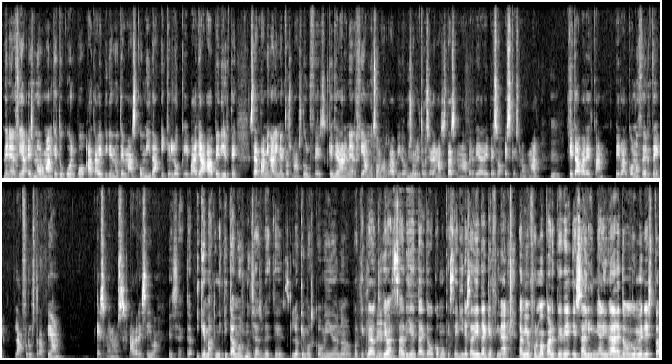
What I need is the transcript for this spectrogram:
de energía, es normal que tu cuerpo acabe pidiéndote más comida y que lo que vaya a pedirte sean también alimentos más dulces, que te dan energía mucho más rápido. Sobre todo si además estás en una pérdida de peso, es que es normal que te aparezcan. Pero al conocerte, la frustración es menos agresiva. Exacto. Y que magnificamos muchas veces lo que hemos comido, ¿no? Porque claro, tú mm. llevas esa dieta y tengo como que seguir esa dieta que al final también forma parte de esa linealidad de tengo que comer esto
